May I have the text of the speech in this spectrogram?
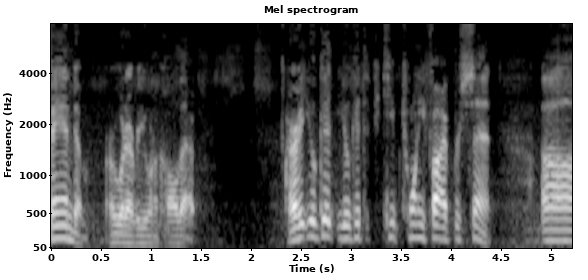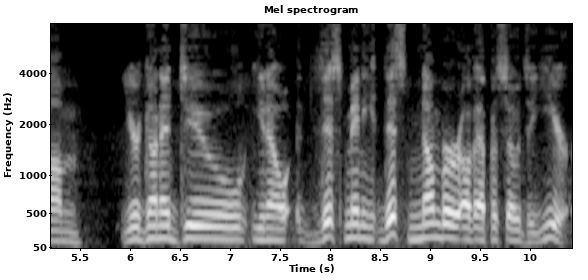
fandom or whatever you want to call that. All right, you'll get you'll get to keep 25%. Um, you're gonna do you know this many this number of episodes a year.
